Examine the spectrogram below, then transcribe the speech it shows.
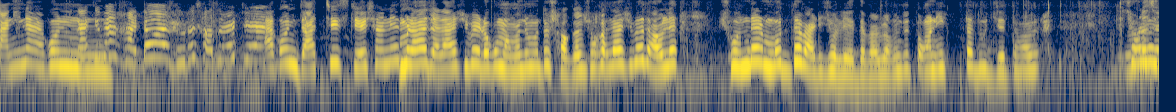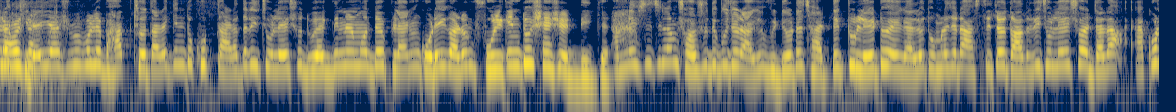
জানি না এখন এখন যাচ্ছি স্টেশনে। আমরা যারা আসবে এরকম আমাদের মতো সকাল সকালে আসবে তাহলে সন্ধ্যের মধ্যে বাড়ি চলে যেতে পারবে। আমাদের তো অনেকটা দূর যেতে হবে। চলে যারা খিরাই আসবে বলে ভাবছ তারা কিন্তু খুব তাড়াতাড়ি চলে এসো দু একদিনের মধ্যে প্ল্যান করেই কারণ ফুল কিন্তু শেষের দিকে। আমরা এসেছিলাম সরস্বতী পুজোর আগে ভিডিওটা ছাড়তে একটু লেট হয়ে গেল। তোমরা যারা আসতে চাও তাড়াতাড়ি চলে এসো আর যারা এখন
